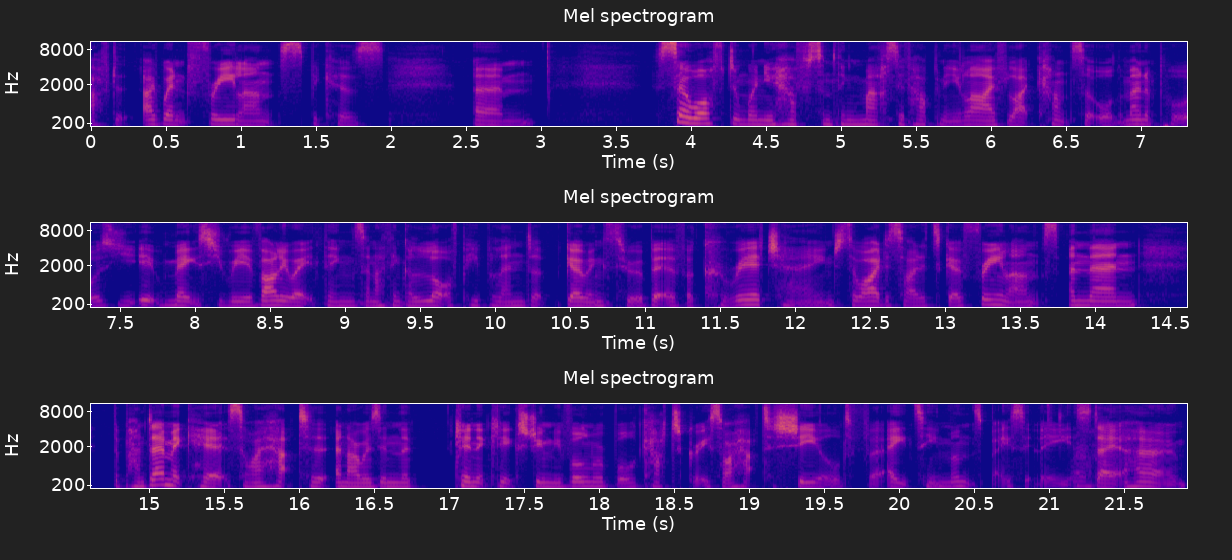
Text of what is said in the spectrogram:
after I went freelance because. Um, so often when you have something massive happen in your life like cancer or the menopause you, it makes you reevaluate things and i think a lot of people end up going through a bit of a career change. So i decided to go freelance and then the pandemic hit so i had to and i was in the clinically extremely vulnerable category so i had to shield for 18 months basically stay at home.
